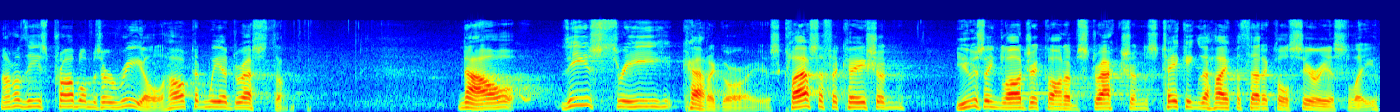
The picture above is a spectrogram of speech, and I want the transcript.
None of these problems are real. How can we address them? Now, these three categories classification, using logic on abstractions, taking the hypothetical seriously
